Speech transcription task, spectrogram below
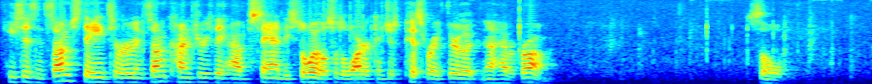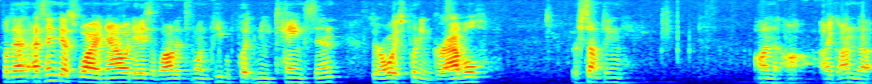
He says in some states or in some countries they have sandy soil so the water can just piss right through it and not have a problem. So, but that, I think that's why nowadays a lot of when people put new tanks in, they're always putting gravel or something on the uh, like on the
